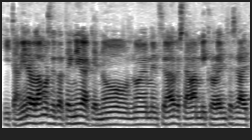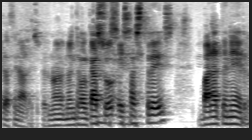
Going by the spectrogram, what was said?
y también hablamos de otra técnica que no, no he mencionado que se llama microlentes gravitacionales, pero no, no entra al caso. Esas tres van a tener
